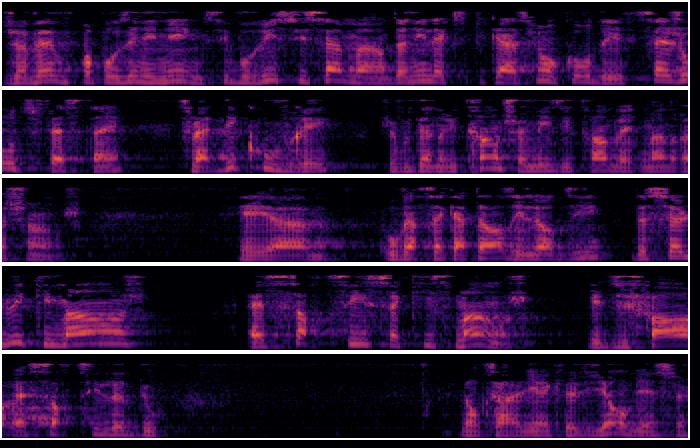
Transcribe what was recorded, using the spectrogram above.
je vais vous proposer une énigme. Si vous réussissez à m'en donner l'explication au cours des 16 jours du festin, tu la découvrez, je vous donnerai 30 chemises et 30 vêtements de rechange. Et euh, au verset 14, il leur dit, de celui qui mange est sorti ce qui se mange, et du fort est sorti le doux. Donc ça a un lien avec le lion, bien sûr.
